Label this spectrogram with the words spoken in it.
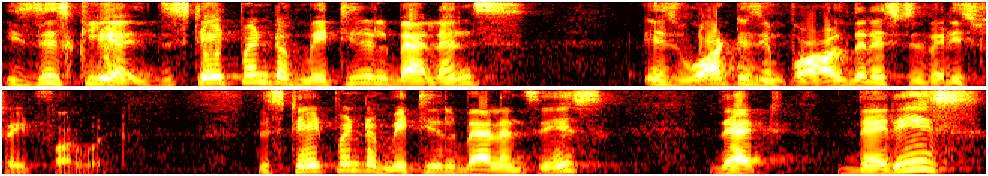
Is this clear? The statement of material balance is what is important, the rest is very straightforward. The statement of material balance is that there is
